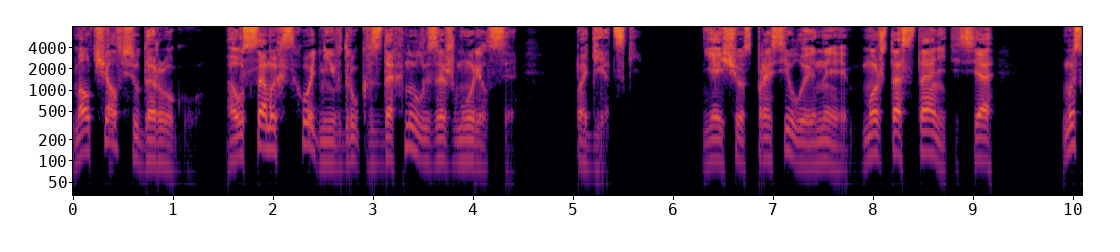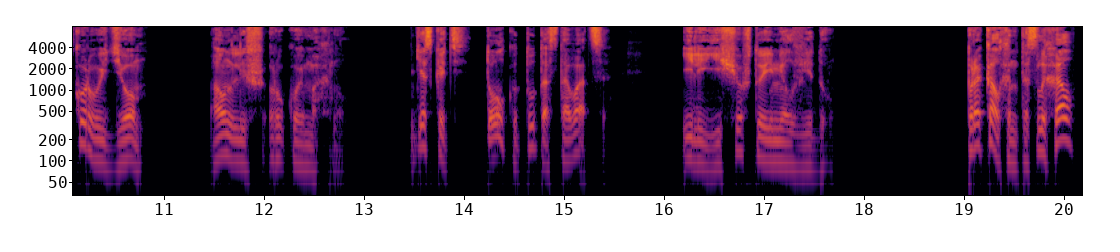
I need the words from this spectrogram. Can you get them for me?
Молчал всю дорогу, а у самых сходней вдруг вздохнул и зажмурился. По-детски. Я еще спросил у Энея, может, останетесь, а... Мы скоро уйдем. А он лишь рукой махнул. Дескать, толку тут оставаться. Или еще что имел в виду. Про Калхан-то слыхал?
